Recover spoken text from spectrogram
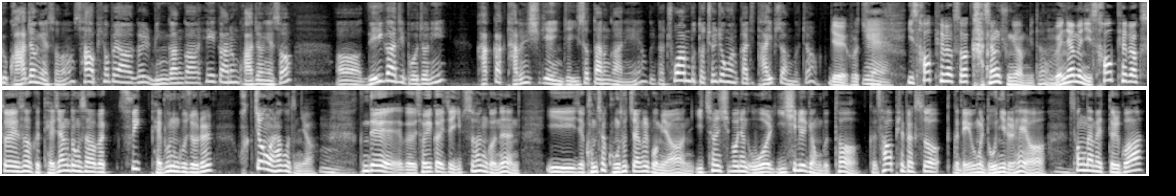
그 과정에서 사업 협약을 민간과 해가는 과정에서 어, 네 가지 버전이 각각 다른 시기에 이제 있었다는 거 아니에요? 그러니까 초안부터 최종안까지 다 입수한 거죠? 예, 그렇죠. 예. 이 사업 협약서가 가장 중요합니다. 음. 왜냐하면 이 사업 협약서에서 그 대장동 사업의 수익 배분 구조를 확정을 하거든요. 음. 근데 그 저희가 이제 입수한 거는 이 이제 검찰 공소장을 보면 2015년 5월 20일 경부터 그 사업 협약서 그 내용을 논의를 해요. 음. 성남의 뜰과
